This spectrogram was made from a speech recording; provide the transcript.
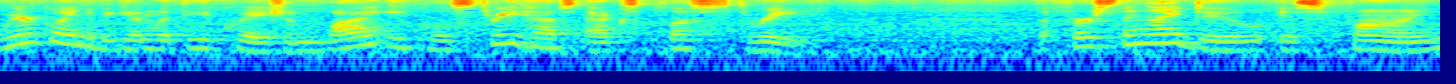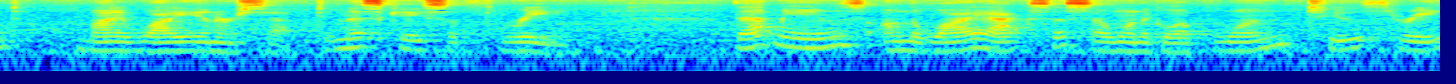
We're going to begin with the equation y equals 3 halves x plus 3. The first thing I do is find my y-intercept, in this case of 3. That means on the y-axis I want to go up 1, 2, 3,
